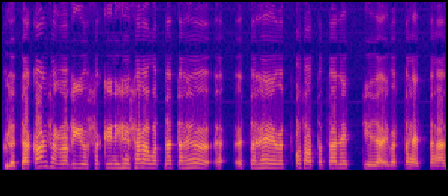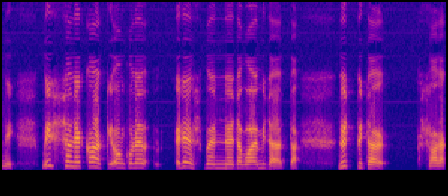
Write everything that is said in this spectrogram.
Kyllä tämä kansanradiossakin, niin he sanovat, että he, että he eivät ota tätä nettiä ja eivät lähde tähän, niin missä ne kaikki, onko ne edesmenneitä vai mitä, että nyt pitää saada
